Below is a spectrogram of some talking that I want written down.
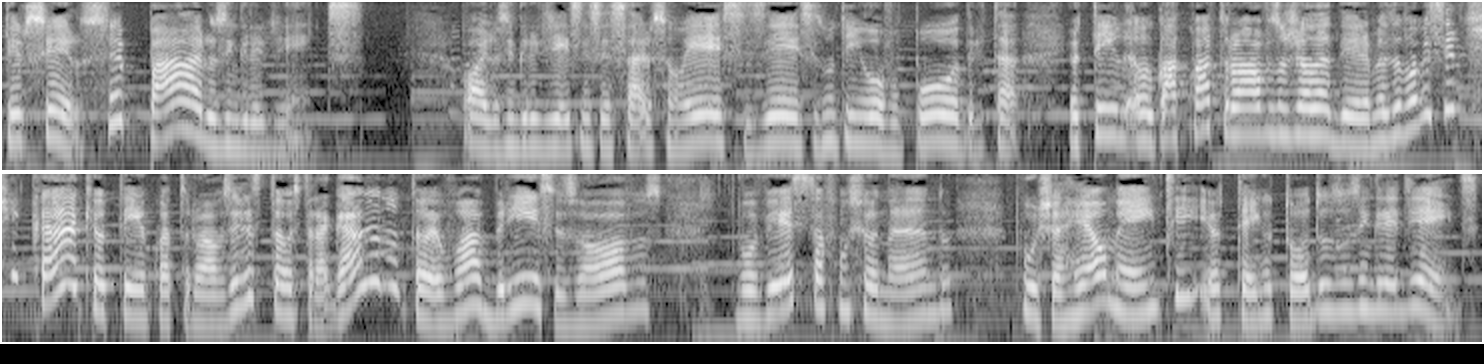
Terceiro, separa os ingredientes olha, os ingredientes necessários são esses, esses, não tem ovo podre, tá? Eu tenho há quatro ovos na geladeira, mas eu vou me certificar que eu tenho quatro ovos. Eles estão estragados ou não estão? Eu vou abrir esses ovos, vou ver se está funcionando. Puxa, realmente eu tenho todos os ingredientes.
